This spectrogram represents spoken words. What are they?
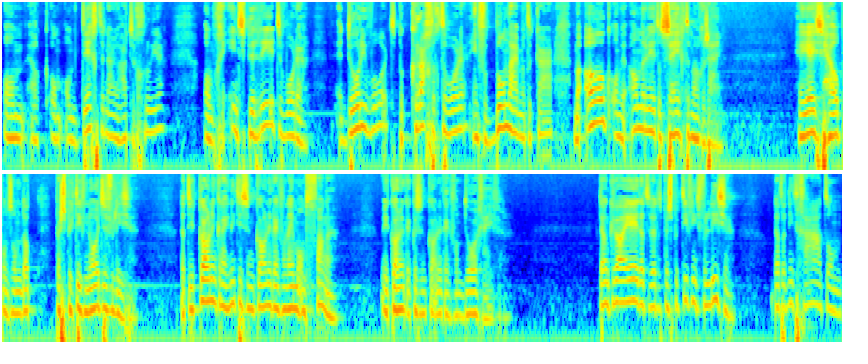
om, om, om dichter naar uw hart te groeien. Om geïnspireerd te worden door uw woord. Bekrachtigd te worden in verbondenheid met elkaar. Maar ook om weer anderen weer tot zegen te mogen zijn. Heer Jezus, help ons om dat perspectief nooit te verliezen. Dat uw koninkrijk niet is een koninkrijk van alleen maar ontvangen. Maar uw koninkrijk is een koninkrijk van doorgeven. Dank u wel, Heer, dat we dat perspectief niet verliezen. Dat het niet gaat om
